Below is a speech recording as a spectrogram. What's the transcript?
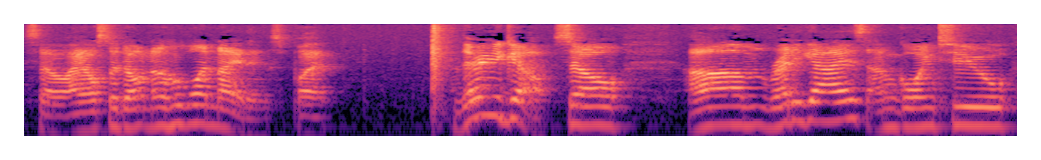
So I also don't know who One Night is, but there you go. So, um, ready guys? I'm going to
